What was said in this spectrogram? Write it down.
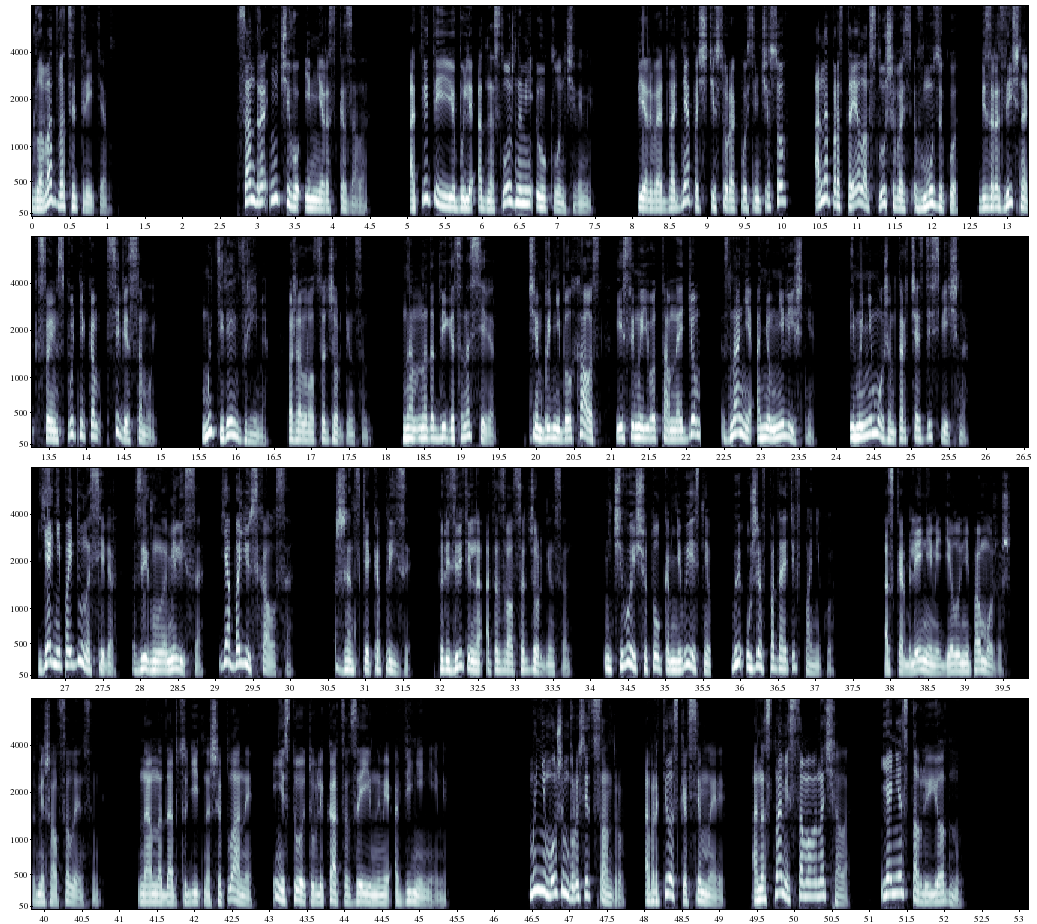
Глава 23. Сандра ничего им не рассказала. Ответы ее были односложными и уклончивыми. Первые два дня, почти 48 часов, она простояла, вслушиваясь в музыку, безразлично к своим спутникам, к себе самой. «Мы теряем время», – пожаловался Джоргенсен. «Нам надо двигаться на север. Чем бы ни был хаос, если мы его там найдем, знание о нем не лишнее. И мы не можем торчать здесь вечно». «Я не пойду на север», – взвигнула Мелисса. Я боюсь хаоса. Женские капризы. Презрительно отозвался Джоргенсон. Ничего еще толком не выяснив, вы уже впадаете в панику. Оскорблениями делу не поможешь, вмешался Лэнсинг. Нам надо обсудить наши планы, и не стоит увлекаться взаимными обвинениями. Мы не можем бросить Сандру, обратилась ко всем Мэри. Она с нами с самого начала. Я не оставлю ее одну.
